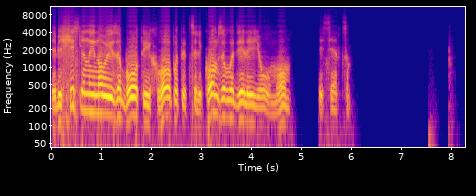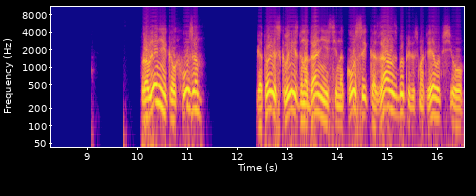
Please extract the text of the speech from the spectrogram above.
и бесчисленные новые заботы и хлопоты целиком завладели ее умом и сердцем. Правление колхоза, готовясь к выезду на дальние сенокосы, казалось бы, предусмотрело все.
